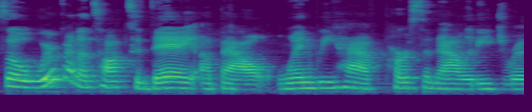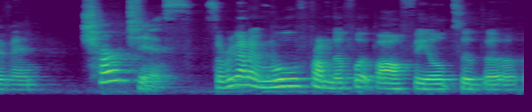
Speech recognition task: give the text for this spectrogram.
So we're going to talk today about when we have personality driven churches. So we're going to move from the football field to the,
